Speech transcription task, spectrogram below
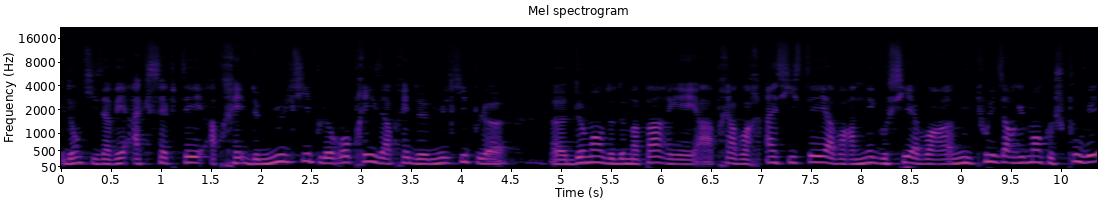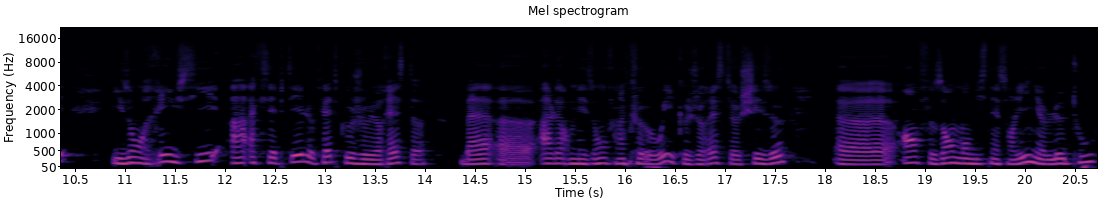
et donc ils avaient accepté après de multiples reprises, après de multiples euh, demandes de ma part, et après avoir insisté, avoir négocié, avoir mis tous les arguments que je pouvais, ils ont réussi à accepter le fait que je reste euh, à leur maison, enfin que oui, que je reste chez eux euh, en faisant mon business en ligne, le tout,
